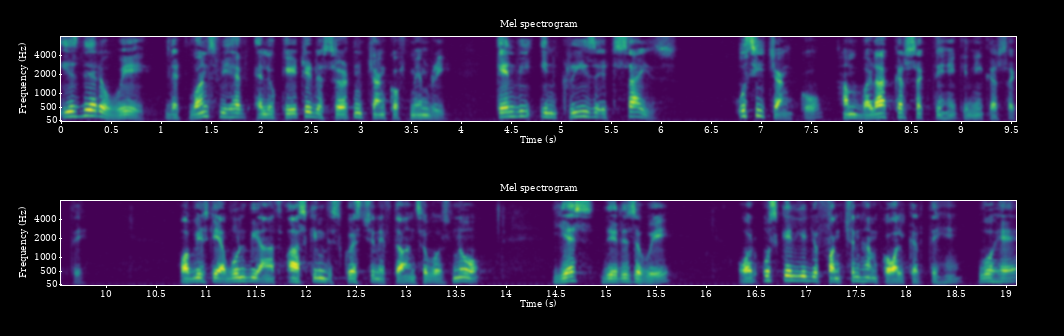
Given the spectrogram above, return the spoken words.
is there a way that once we have allocated a certain chunk of memory can we increase it size اسی چنک کو ہم بڑا کر سکتے ہیں کہ نہیں کر سکتے. Obviously I won't be asking this question if the answer was no yes there is a way اور اس کے لیے جو فنکشن ہم کال کرتے ہیں، وہ ہے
